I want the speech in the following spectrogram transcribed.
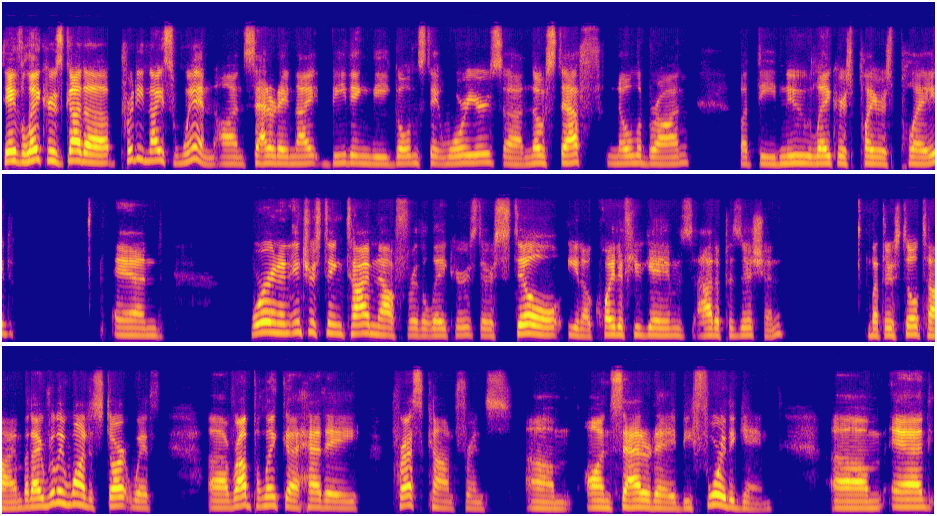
Dave, the Lakers got a pretty nice win on Saturday night, beating the Golden State Warriors. Uh, no Steph, no LeBron but the new Lakers players played. And we're in an interesting time now for the Lakers. There's still, you know, quite a few games out of position, but there's still time. But I really wanted to start with uh, Rob Pelinka had a press conference um, on Saturday before the game. Um, and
